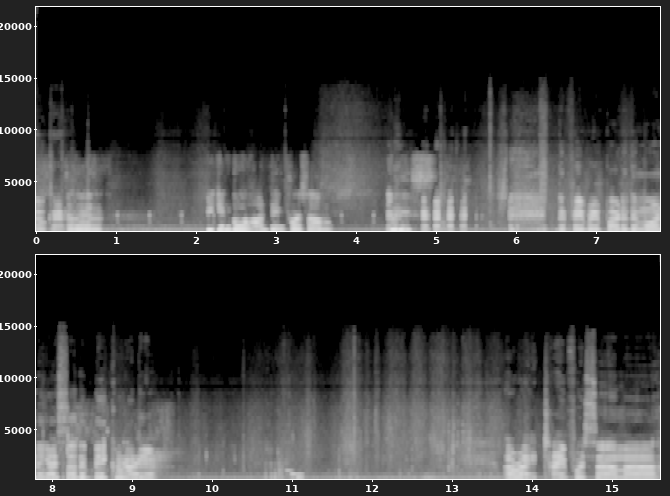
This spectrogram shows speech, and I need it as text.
Okay. and then we can go hunting for some goodies. the favorite part of the morning. I saw the bakery Alright. there. All right, time for some uh,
